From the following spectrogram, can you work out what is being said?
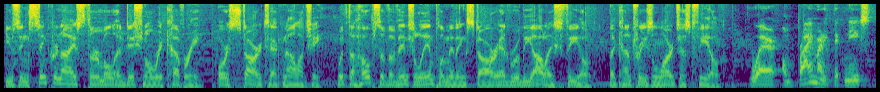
using synchronized thermal additional recovery, or STAR technology, with the hopes of eventually implementing STAR at Rubiales Field, the country's largest field. Where on primary techniques,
